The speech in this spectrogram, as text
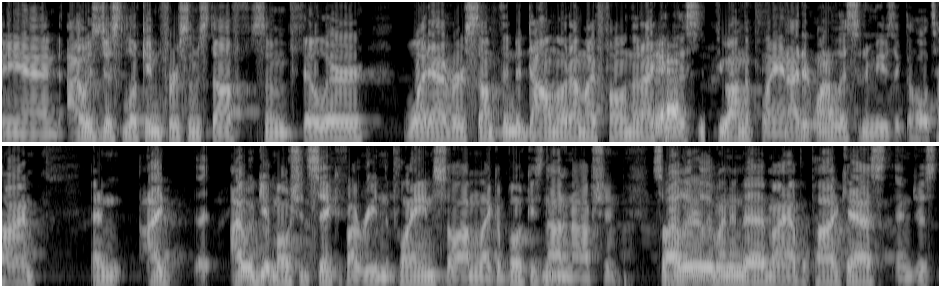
and I was just looking for some stuff, some filler, whatever, something to download on my phone that I Yeah. could listen to on the plane. I didn't want to listen to music the whole time, and I I would get motion sick if I read in the plane. So I'm like, a book is not mm-hmm. an option. So I literally went into my Apple Podcast and just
